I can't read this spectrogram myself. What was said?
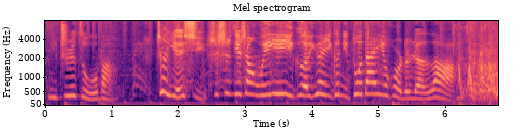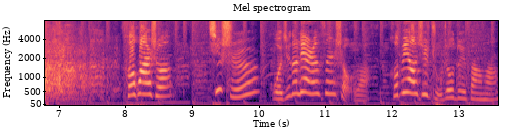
你知足吧，这也许是世界上唯一一个愿意跟你多待一会儿的人了。荷花说，其实我觉得恋人分手了，何必要去诅咒对方呢？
